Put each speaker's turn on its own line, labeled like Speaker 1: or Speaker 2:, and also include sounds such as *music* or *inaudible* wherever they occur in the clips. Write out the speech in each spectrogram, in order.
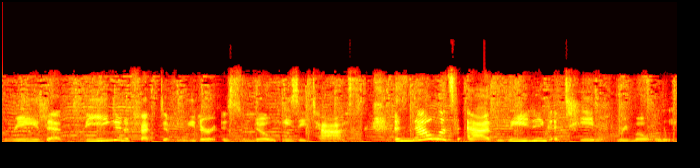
Speaker 1: agree that being an effective leader is no easy task. And now let's add leading a team remotely.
